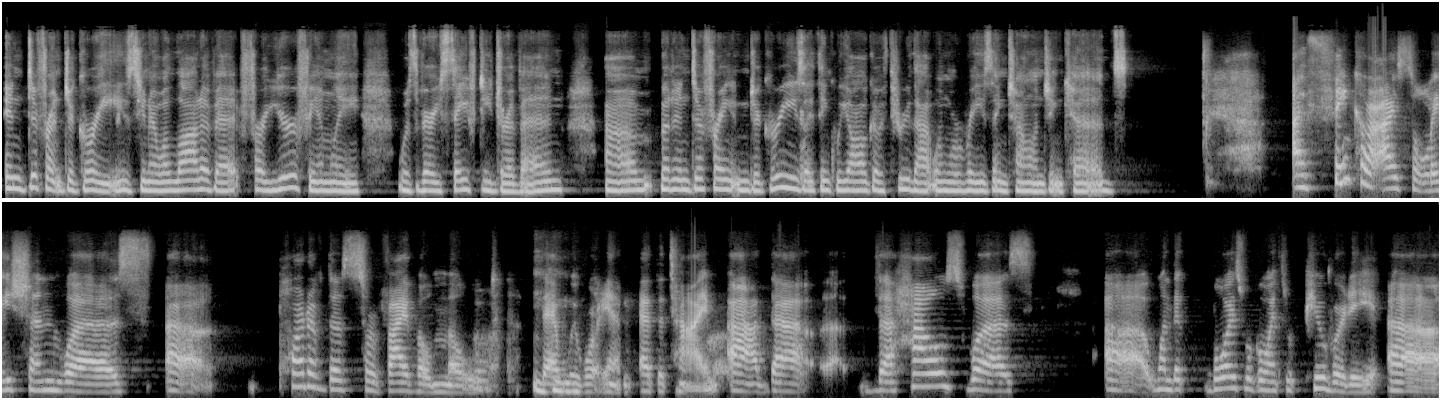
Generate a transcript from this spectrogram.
in different degrees you know a lot of it for your family was very safety driven um, but in different degrees i think we all go through that when we're raising challenging kids I think our isolation was uh, part of the survival mode mm-hmm. that we were in at the time. Uh, the the house was uh, when the boys were going through puberty. Uh,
